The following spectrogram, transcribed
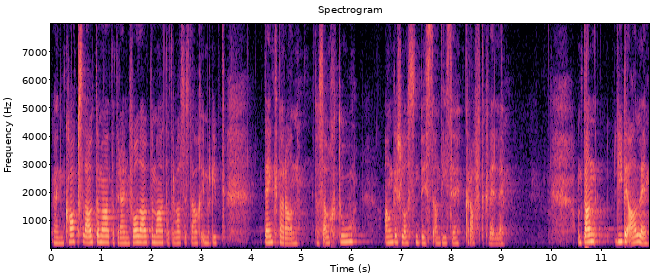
einem Kapselautomat oder einem Vollautomat oder was es da auch immer gibt, denk daran, dass auch du angeschlossen bist an diese Kraftquelle. Und dann, liebe alle,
